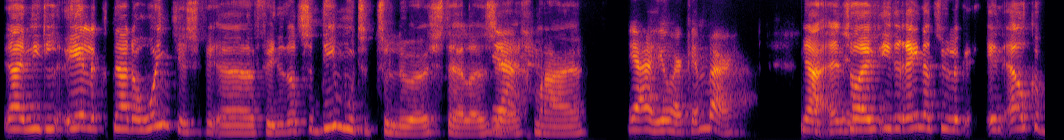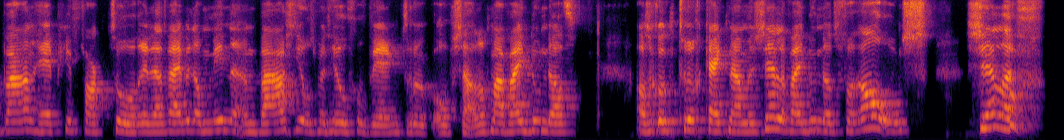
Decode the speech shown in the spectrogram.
ja, niet eerlijk naar de hondjes uh, vinden. Dat ze die moeten teleurstellen, zeg ja. maar. Ja, heel herkenbaar. Ja, en zo heeft iedereen natuurlijk, in elke baan heb je factoren. Inderdaad, wij hebben dan minder een baas die ons met heel veel werkdruk opzadelt. Maar wij doen dat, als ik ook terugkijk naar mezelf, wij doen dat vooral onszelf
